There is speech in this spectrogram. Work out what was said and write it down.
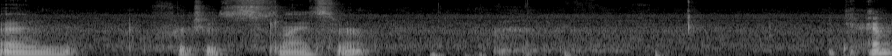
And frigid slicer. Okay.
